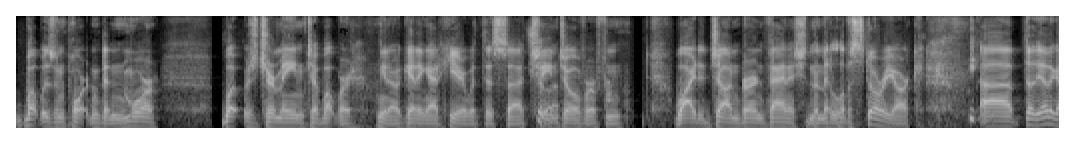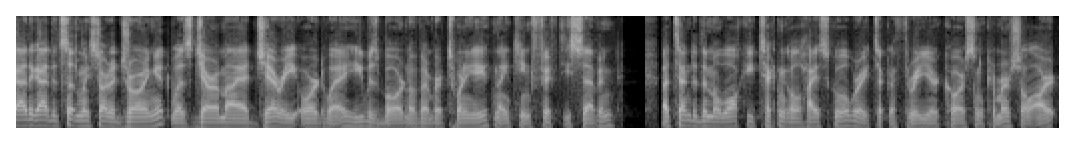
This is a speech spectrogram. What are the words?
what was important and more what was germane to what we're you know getting at here with this uh, changeover from why did John Byrne vanish in the middle of a story arc? Uh, so the other guy, the guy that suddenly started drawing it, was Jeremiah Jerry Ordway. He was born November twenty eighth, nineteen fifty seven. Attended the Milwaukee Technical High School where he took a three year course in commercial art.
